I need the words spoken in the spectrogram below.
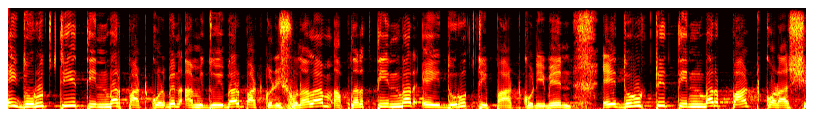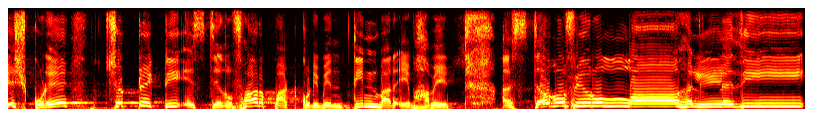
এই দুরুদটি তিনবার পাঠ করবেন, আমি দুইবার পাঠ করে, শোনালাম, আপনারা তিনবার এই দুরুদটি পাঠ করিবেন। এই দুরুদটি তিনবার পাঠ করা শেষ করে ছোট্ট একটি ইস্তেগফার পাঠ করিবেন, তিনবার এভাবে। أستغفر الله الذي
